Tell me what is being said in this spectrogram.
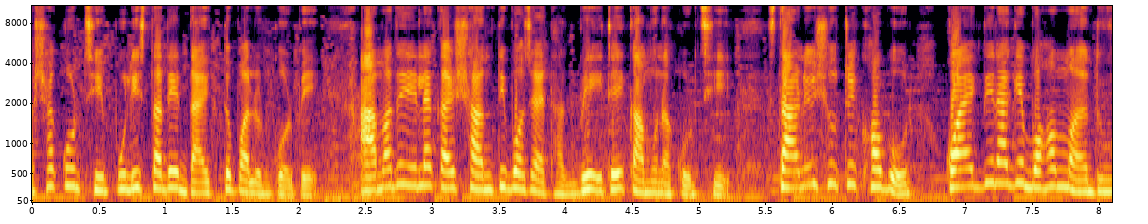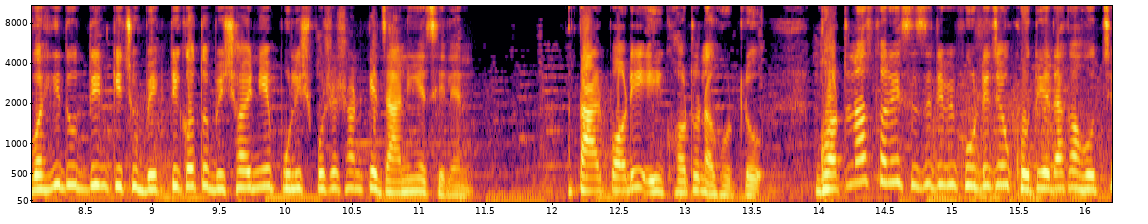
আশা করছি পুলিশ তাদের দায়িত্ব পালন করবে। আমাদের এলাকায় শান্তি বজায় থাকবে, এটাই কামনা করছি। স্থানীয় সূত্রে খবর, কয়েকদিন আগে মোহাম্মদ ওয়াহিদ উদ্দিন কিছু ব্যক্তিগত বিষয় নিয়ে পুলিশ প্রশাসনকে জানিয়েছিলেন। তারপরে এই ঘটনা ঘটল। ঘটনাস্থলে সিসিটিভি ফুটেজেও খতিয়ে দেখা হচ্ছে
